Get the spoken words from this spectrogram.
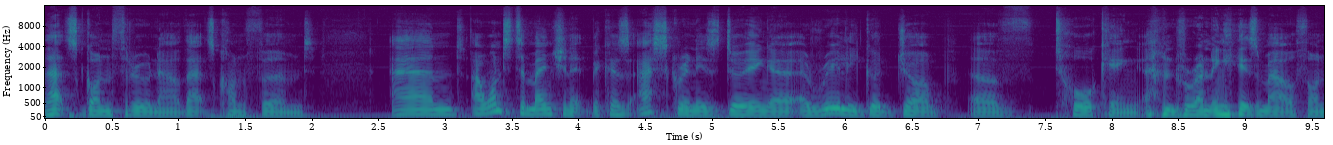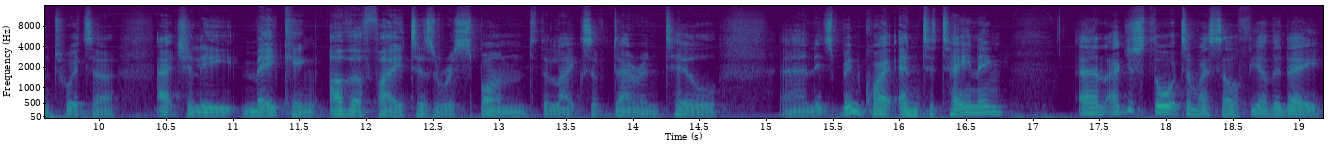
that's gone through now, that's confirmed. And I wanted to mention it because Askren is doing a, a really good job of talking and running his mouth on Twitter, actually making other fighters respond, the likes of Darren Till, and it's been quite entertaining. And I just thought to myself the other day,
